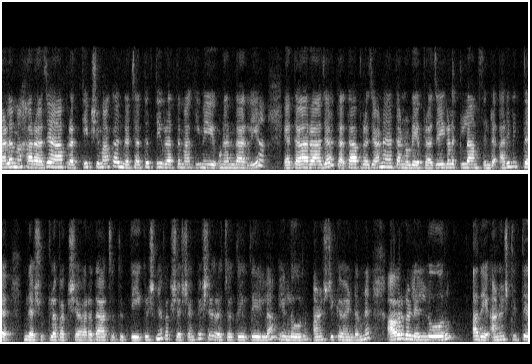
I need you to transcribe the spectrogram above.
நல மகாராஜ பிரத்யட்சமாக அந்த சதுர்த்தி விரத மகிமையை உணர்ந்தார் இல்லையா? யதா ராஜா ததா பிரஜான தன்னுடைய பிரஜைகளுக்கெல்லாம் சென்று அறிவித்து இந்த சுக்லபக்ஷ வரதா சதுர்த்தி கிருஷ்ணபக்ஷ சங்கேஸ்வர சதுர்த்தி எல்லாம் எல்லோரும் அனுஷ்டிக்க வேண்டும்னு அவர்கள் எல்லோரும் அதை அனுஷ்டித்து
